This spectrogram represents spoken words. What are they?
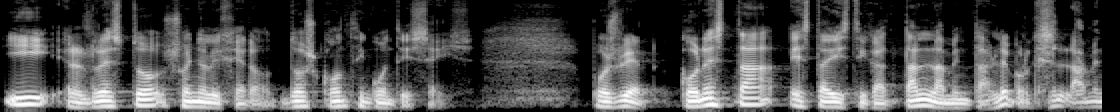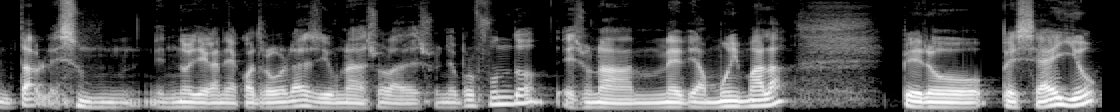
y el resto sueño ligero, 2,56. Pues bien, con esta estadística tan lamentable, porque es lamentable, no llega ni a cuatro horas y una sola de sueño profundo, es una media muy mala, pero pese a ello,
